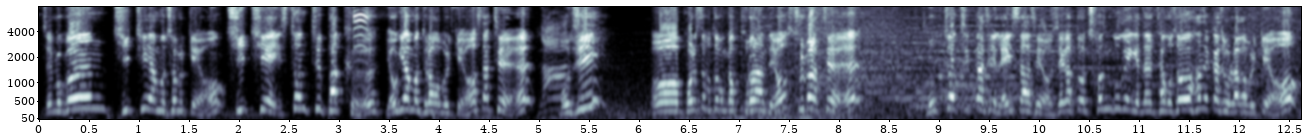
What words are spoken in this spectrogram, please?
제목은 GTA 한번 쳐볼게요. GTA stunt park. 여기 한번 들어가 볼게요. 스타트. 뭐지? 어 벌써부터 뭔가 불안한데요? 출발 하트. 목적지까지 레이스하세요. 제가 또 천국의 계단을 타고서 하늘까지 올라가 볼게요.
